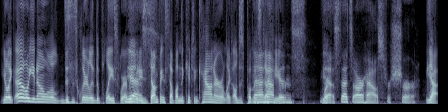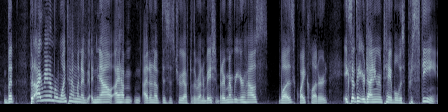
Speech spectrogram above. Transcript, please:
You're like, oh, you know, well, this is clearly the place where everybody's yes. dumping stuff on the kitchen counter. Like, I'll just put my that stuff happens. here. Yes, that's our house for sure. Yeah, but but I remember one time when I now I haven't I don't know if this is true after the renovation, but I remember your house was quite cluttered, except that your dining room table was pristine.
